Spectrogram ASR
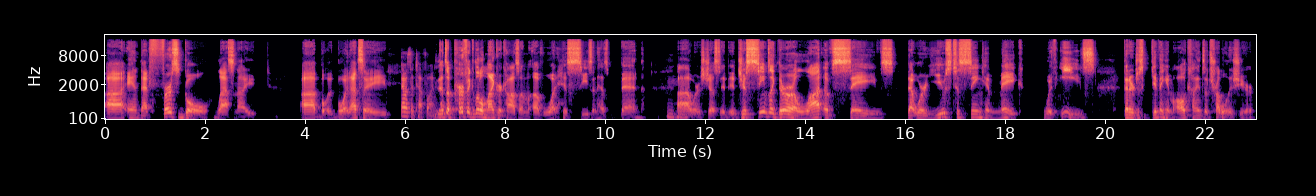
Uh, and that first goal last night, uh, boy, boy, that's a that was a tough one. That's a perfect little microcosm of what his season has been. Mm-hmm. Uh, where it's just it, it just seems like there are a lot of saves that we're used to seeing him make with ease that are just giving him all kinds of trouble this year.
